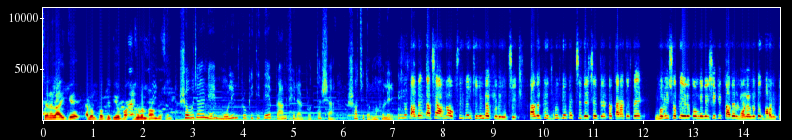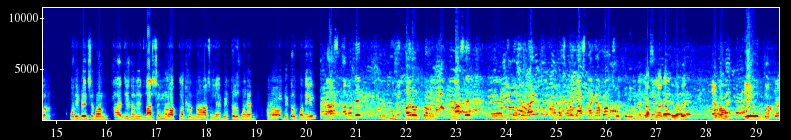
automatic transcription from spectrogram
চ্যানেল আইকে এবং প্রকৃতি জীবন ফাউন্ডেশন। সবুজায়নে মলিন প্রকৃতিতে প্রাণ ফেরার প্রত্যাশা সচেতন মহলের। কিন্তু তাদের কাছে আমরা অক্সিজেন সিলিন্ডার তুলে দিচ্ছি। তাদেরকে উদ্বুদ্ধ করছি দেশে যাতে তারা যাতে ভবিষ্যতে এরকম ইনিশিয়েটিভ তাদের মনের মধ্যে ধারণ করে। পরিবেশ এবং জীবনের ভারসাম্য রক্ষার জন্য আসলে বৃক্ষরোপণের কোনো বিকল্প নেই। গাছ আমাদের ভূমি ক্ষয় রোধ করে। গাছের বিকল্প নাই। আমরা সবাই গাছ লাগাবো। প্রচুর পরিমাণে গাছ লাগাতে হবে এবং এই উদ্যোগটা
